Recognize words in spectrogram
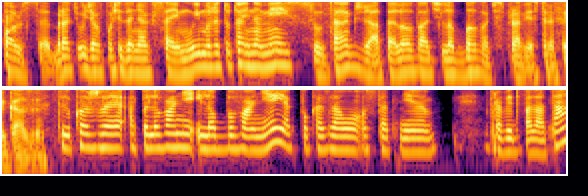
Polsce, brać udział w posiedzeniach Sejmu i może tutaj na miejscu także apelować, lobbować w sprawie strefy gazy? Tylko, że apelowanie i lobbowanie, jak pokazało ostatnie prawie dwa lata,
